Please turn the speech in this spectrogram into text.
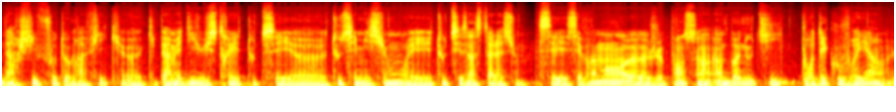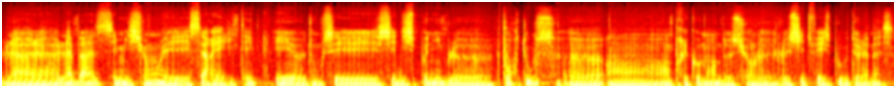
d'archives photographiques euh, qui permet d'illustrer toutes ces euh, toutes ces missions et toutes ces installations. C'est c'est vraiment, euh, je pense, un, bon outil pour découvrir la, la, base, ses missions et, et sa réalité. Et euh, donc c'est c'est disponible pour tous en, en, précommande sur le, le, site Facebook de la base.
